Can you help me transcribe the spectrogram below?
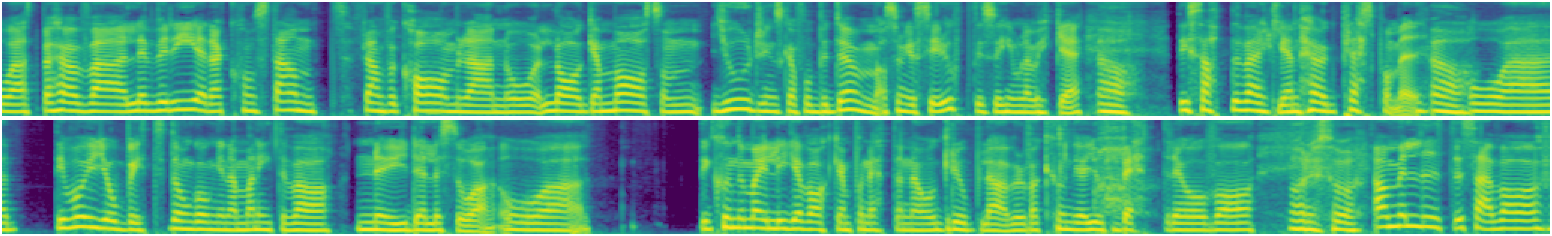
Och Att behöva leverera konstant framför kameran och laga mat som juryn ska få bedöma, som jag ser upp till så himla mycket. Ja. Det satte verkligen hög press på mig. Ja. Och eh, Det var ju jobbigt de gångerna man inte var nöjd eller så. Och det kunde man ju ligga vaken på nätterna och grubbla över. Vad kunde jag gjort bättre? och vad, Var det så? ja, men lite så här, vad,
